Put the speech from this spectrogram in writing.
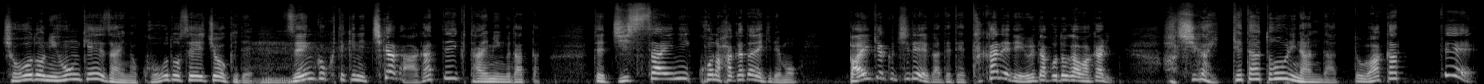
ちょうど日本経済の高度成長期で全国的に地価が上がっていくタイミングだった。で実際にこの博多駅でも売却事例が出て高値で売れたことが分かり足が言ってた通りなんだと分かって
